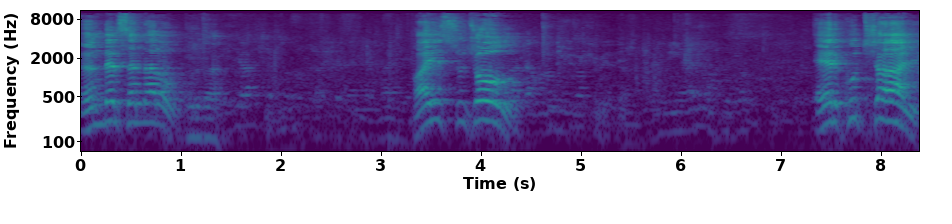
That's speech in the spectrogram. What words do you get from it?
Önder Sennaroğlu, Burada. Faiz Sucuoğlu, Erkut Şahali,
